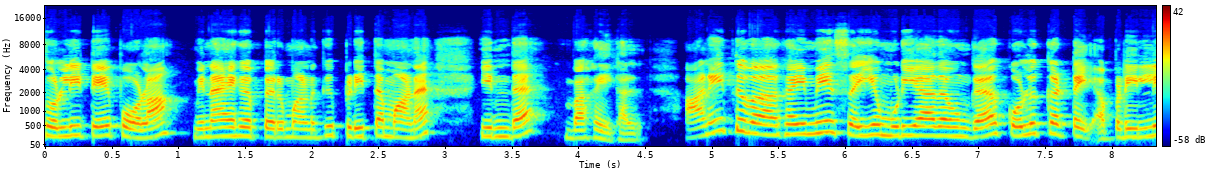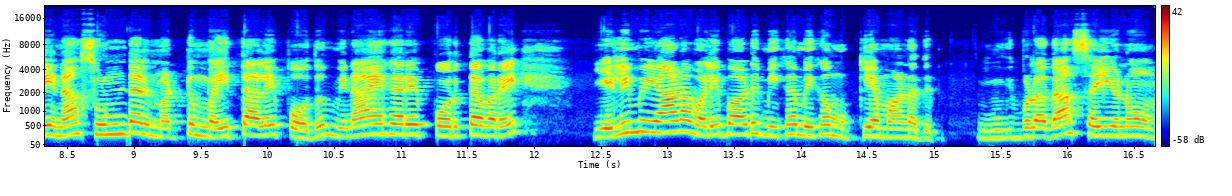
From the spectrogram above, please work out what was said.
சொல்லிகிட்டே போகலாம் விநாயகர் பெருமானுக்கு பிடித்தமான இந்த வகைகள். அனைத்து வகையுமே செய்ய முடியாதவங்க கொழுக்கட்டை அப்படி இல்லைன்னா சுண்டல் மட்டும் வைத்தாலே போதும். விநாயகரை பொறுத்தவரை எளிமையான வழிபாடு மிக மிக முக்கியமானது. இவ்வளோ தான் செய்யணும்.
